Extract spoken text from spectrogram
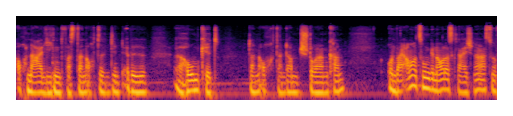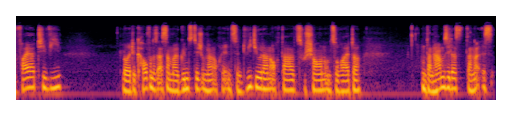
auch naheliegend, was dann auch den, den Apple äh, HomeKit dann auch dann damit steuern kann. Und bei Amazon genau das gleiche. Ne? Hast du Fire TV, Leute kaufen das erst einmal günstig, um dann auch Instant Video dann auch da zu schauen und so weiter. Und dann haben sie das, dann ist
